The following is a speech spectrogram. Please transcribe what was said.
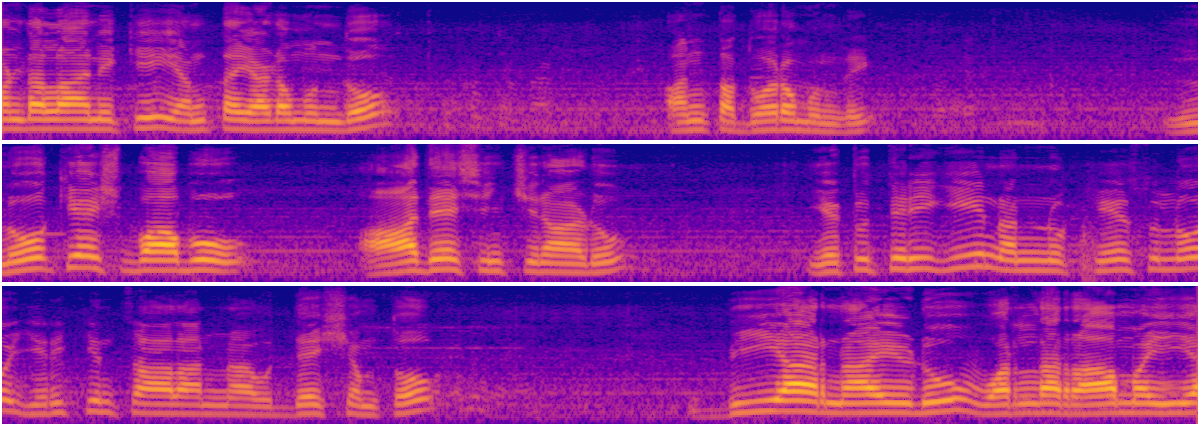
మండలానికి ఎంత ఎడముందో అంత దూరం ఉంది. లోకేష్ బాబు ఆదేశించినాడు ఎటు తిరిగి నన్ను కేసులో ఇరికించాలన్న ఉద్దేశంతో బిఆర్ నాయుడు వర్ల రామయ్య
